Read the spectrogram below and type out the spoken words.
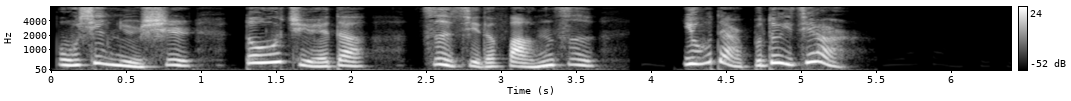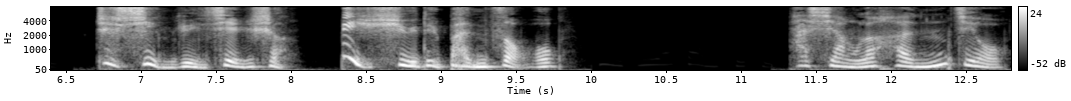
不幸女士都觉得自己的房子有点不对劲儿。这幸运先生必须得搬走。他想了很久，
